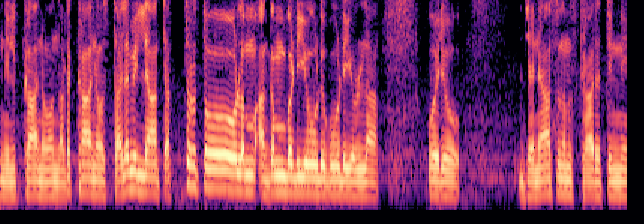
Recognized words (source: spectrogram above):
നിൽക്കാനോ നടക്കാനോ സ്ഥലമില്ലാത്ത അത്രത്തോളം അകമ്പടിയോടുകൂടിയുള്ള ഒരു ജനാസ നമസ്കാരത്തിന്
